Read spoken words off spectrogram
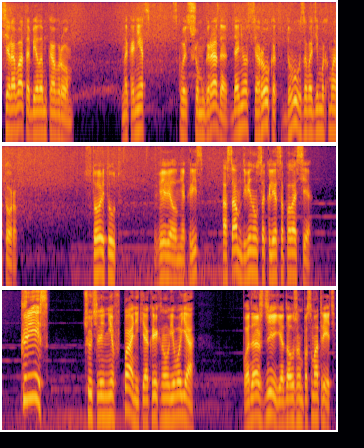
серовато-белым ковром. Наконец, сквозь шум града донесся рокот двух заводимых моторов. «Стой тут!» — велел мне Крис, а сам двинулся к лесополосе. «Крис!» Чуть ли не в панике окрикнул его я. «Подожди, я должен посмотреть.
